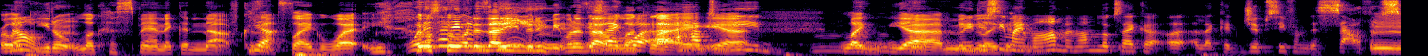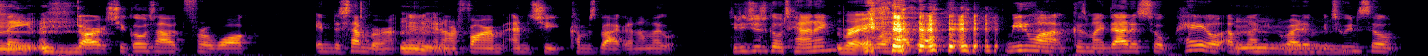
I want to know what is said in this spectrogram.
or like you don't look Hispanic enough because Yeah. it's like what What does that even, what does that mean? even mean? What does It's that look what, like? I have to yeah. be, mm, Like, yeah, maybe if you like see my mom, my mom looks like a, a like a gypsy from the south of Mm, Spain, like dark. She goes out for a walk in December in, in Mm. our farm, and she comes back, and I'm like, "Did you just go tanning? Right. Meanwhile, because my dad is so pale, I'm like right in Mm. between. So,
